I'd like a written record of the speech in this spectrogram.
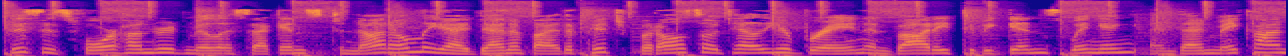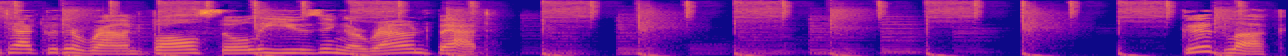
This is 400 milliseconds to not only identify the pitch but also tell your brain and body to begin swinging, and then make contact with a round ball solely using a round bat. Good luck!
